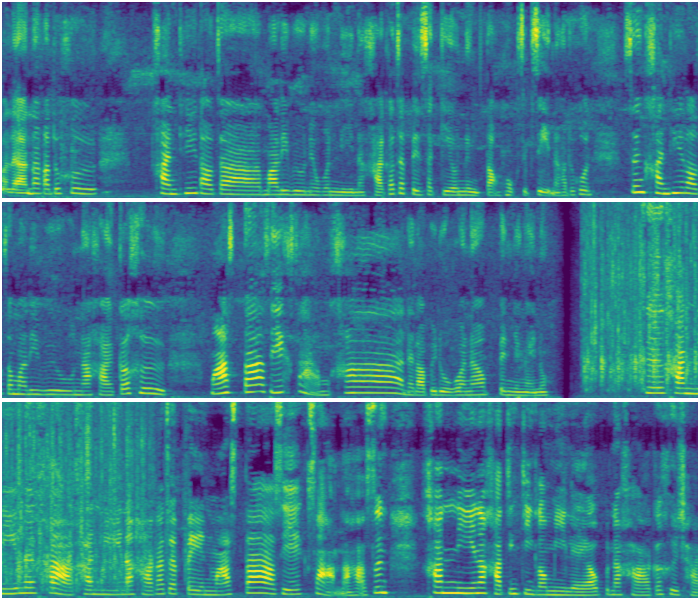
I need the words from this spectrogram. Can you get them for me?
มาแล้วนะคะก็คือคันที่เราจะมารีวิวในวันนี้นะคะ ก็จะเป็นสเกล1ต่อ64 นะคะทุกคน ซึ่งคันที่เราจะมารีวิวนะคะ ก็คือ Mazda CX-3 ค่ะเดี๋ยวเราไปดูกันนะเป็นยังไงเนาะ คือคันนี้เลยค่ะ คันนี้นะคะก็จะเป็น Mazda CX-3 นะคะ ซึ่งคันนี้นะคะจริงๆเรามีแล้วนะคะก็คือใช้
